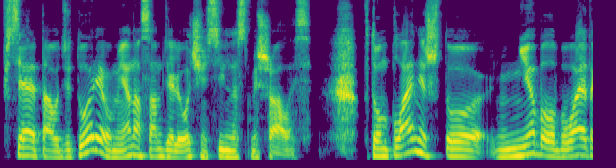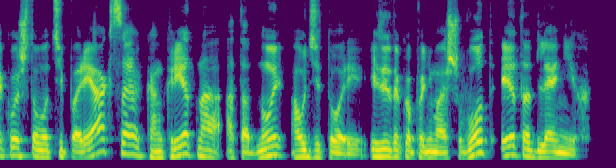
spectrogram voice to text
вся эта аудитория у меня на самом деле очень сильно смешалась. В том плане, что не было, бывает такое, что вот типа реакция конкретно от одной аудитории. И ты такой понимаешь, вот это для них.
